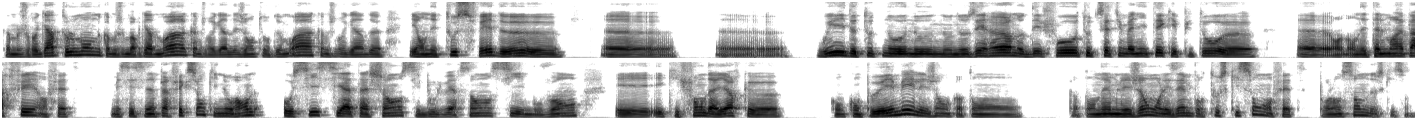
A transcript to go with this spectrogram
comme je regarde tout le monde, comme je me regarde moi, comme je regarde les gens autour de moi, comme je regarde. Et on est tous faits de. Euh, euh, oui, de toutes nos, nos, nos, erreurs, nos défauts, toute cette humanité qui est plutôt, euh, euh, on, est tellement imparfait en fait. Mais c'est ces imperfections qui nous rendent aussi si attachants, si bouleversants, si émouvants, et, qui font d'ailleurs que qu'on peut aimer les gens quand on quand on aime les gens, on les aime pour tout ce qu'ils sont en fait, pour l'ensemble de ce qu'ils sont.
